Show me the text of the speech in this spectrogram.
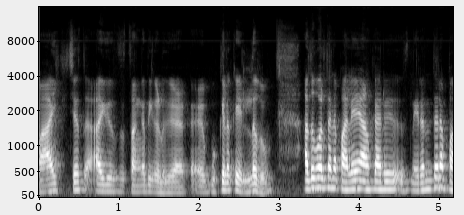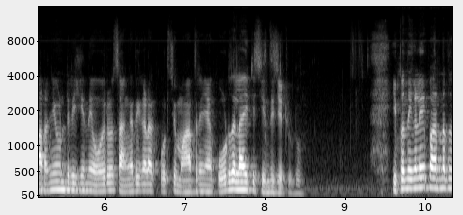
വായിച്ച സംഗതികൾ ബുക്കിലൊക്കെ ഉള്ളതും അതുപോലെ തന്നെ പല ആൾക്കാർ നിരന്തരം പറഞ്ഞുകൊണ്ടിരിക്കുന്ന ഓരോ സംഗതികളെക്കുറിച്ച് മാത്രമേ ഞാൻ കൂടുതലായിട്ട് ചിന്തിച്ചിട്ടുള്ളൂ. ഇപ്പം നിങ്ങൾ ഈ പറഞ്ഞത്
